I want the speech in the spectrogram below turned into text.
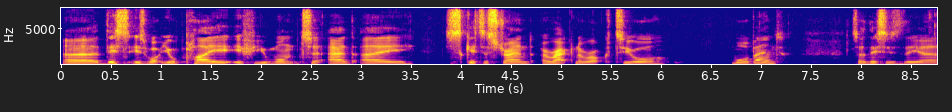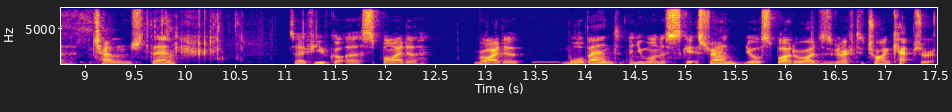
Uh, this is what you'll play if you want to add a Skitterstrand Arachnarok to your warband. So this is the uh, challenge there. So if you've got a Spider Rider warband and you want to get a Skitterstrand, your Spider Rider is going to have to try and capture it.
